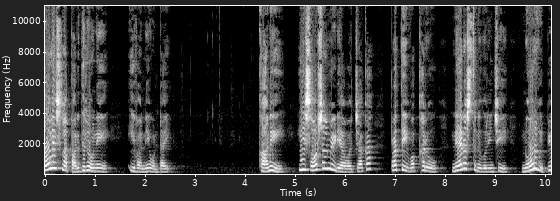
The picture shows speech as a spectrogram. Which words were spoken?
పోలీసుల పరిధిలోనే ఇవన్నీ ఉంటాయి. కానీ ఈ సోషల్ మీడియా వచ్చాక ప్రతి ఒక్కరూ నేరస్తుని గురించి నోరు విప్పి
